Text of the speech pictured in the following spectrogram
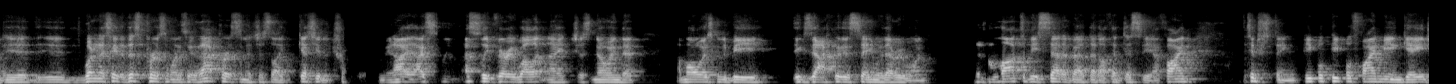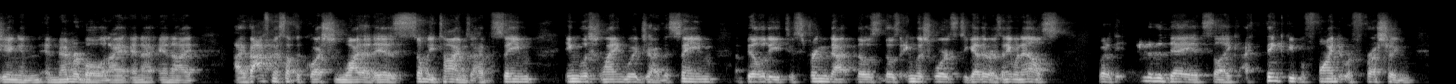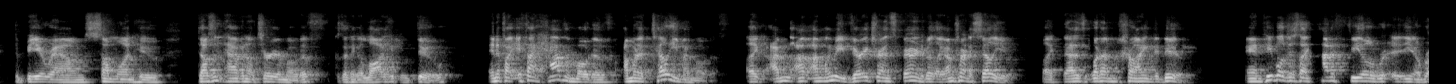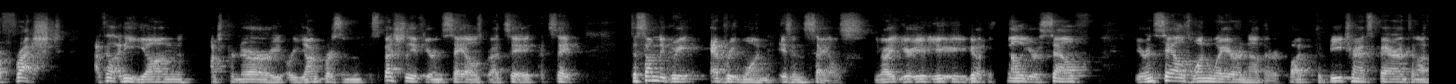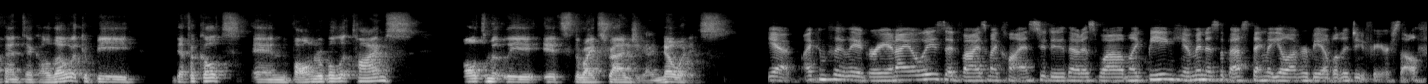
what did I say to this person? What did I say to that person? It's just like gets you to trouble. I mean, I, I sleep, I sleep very well at night, just knowing that I'm always going to be exactly the same with everyone there's a lot to be said about that authenticity. I find it's interesting. People people find me engaging and, and memorable, and I and I and I I've asked myself the question why that is so many times. I have the same English language. I have the same ability to string that those those English words together as anyone else. But at the end of the day, it's like I think people find it refreshing to be around someone who doesn't have an ulterior motive because I think a lot of people do. And if I if I have a motive, I'm going to tell you my motive. Like I'm I'm going to be very transparent about like I'm trying to sell you. Like that is what I'm trying to do. and people just like kind of feel you know refreshed. I feel any young entrepreneur or young person, especially if you're in sales, but I'd say I'd say to some degree everyone is in sales, right? You're you're, you're going to sell yourself. You're in sales one way or another, but to be transparent and authentic, although it could be difficult and vulnerable at times, ultimately it's the right strategy. I know it is. Yeah, I completely agree. And I always advise my clients to do that as well. I'm like, being human is the best thing that you'll ever be able to do for yourself.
